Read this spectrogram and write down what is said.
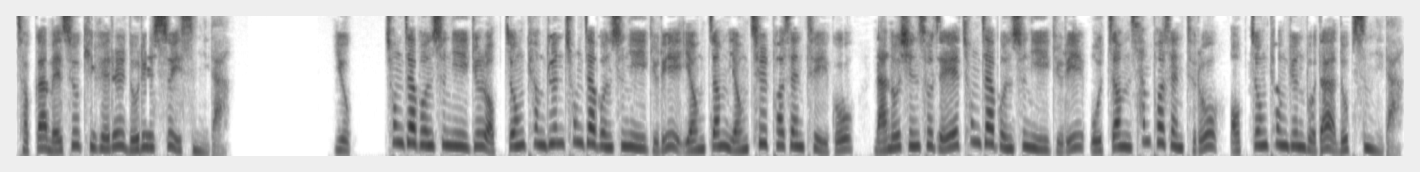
저가 매수 기회를 노릴 수 있습니다. 6. 총자본 순이익률 업종 평균 총자본 순이익률이 0.07%이고 나노신 소재의 총자본 순이익률이 5.3%로 업종 평균보다 높습니다.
